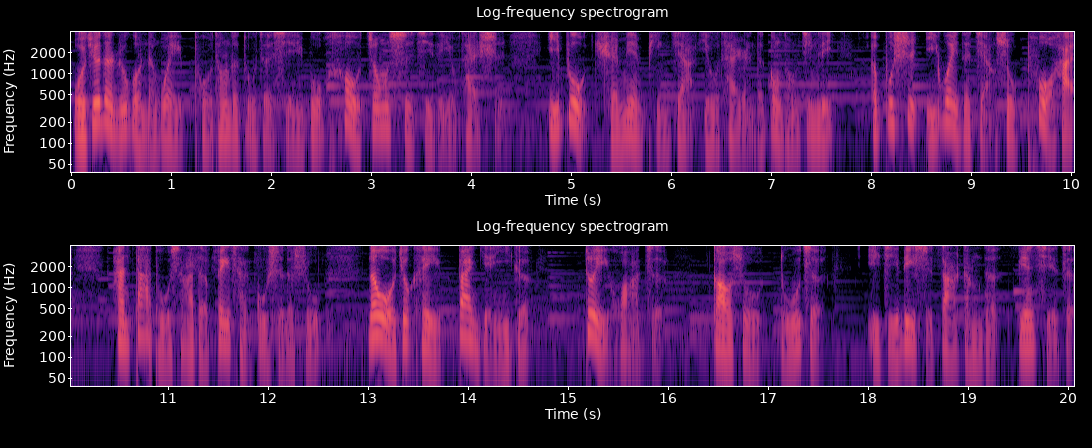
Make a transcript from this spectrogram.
我觉得，如果能为普通的读者写一部后中世纪的犹太史，一部全面评价犹太人的共同经历。而不是一味的讲述迫害和大屠杀的悲惨故事的书，那我就可以扮演一个对话者，告诉读者以及历史大纲的编写者。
